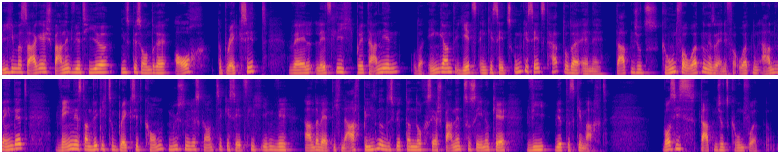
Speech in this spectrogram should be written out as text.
Wie ich immer sage, spannend wird hier insbesondere auch der Brexit, weil letztlich Britannien oder England jetzt ein Gesetz umgesetzt hat oder eine Datenschutzgrundverordnung, also eine Verordnung anwendet. Wenn es dann wirklich zum Brexit kommt, müssen wir das Ganze gesetzlich irgendwie anderweitig nachbilden und es wird dann noch sehr spannend zu sehen, okay, wie wird das gemacht. Was ist Datenschutzgrundverordnung?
